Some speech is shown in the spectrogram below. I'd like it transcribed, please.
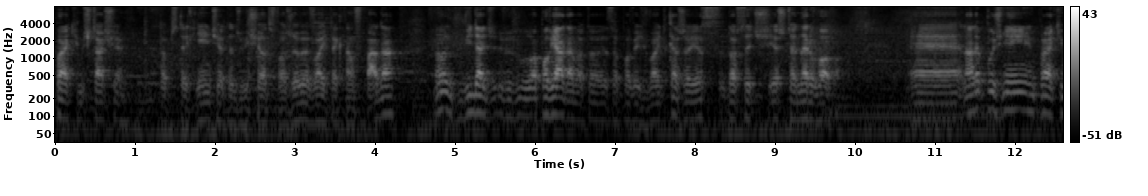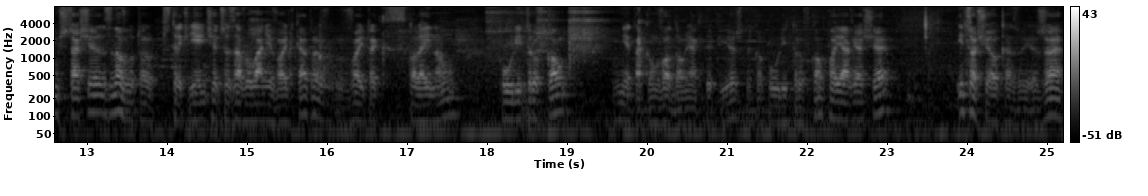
po jakimś czasie to pstryknięcie, te drzwi się otworzyły, Wojtek tam wpada. No widać, opowiada, bo to jest opowieść Wojtka, że jest dosyć jeszcze nerwowo. E, no ale później po jakimś czasie znowu to pstryknięcie czy zawołanie Wojtka, to Wojtek z kolejną półlitrówką, nie taką wodą jak ty pijesz, tylko półlitrówką, pojawia się i co się okazuje, że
